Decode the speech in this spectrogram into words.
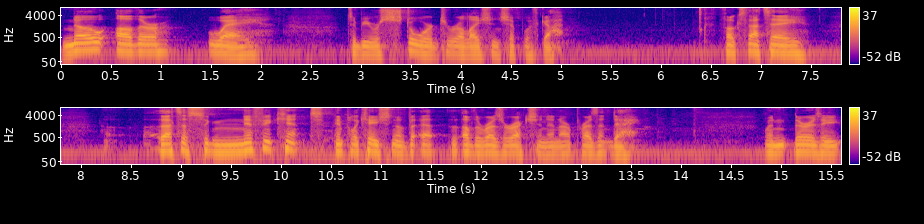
no other way to be restored to relationship with God. Folks, that's a that's a significant implication of the, of the resurrection in our present day. When there is a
